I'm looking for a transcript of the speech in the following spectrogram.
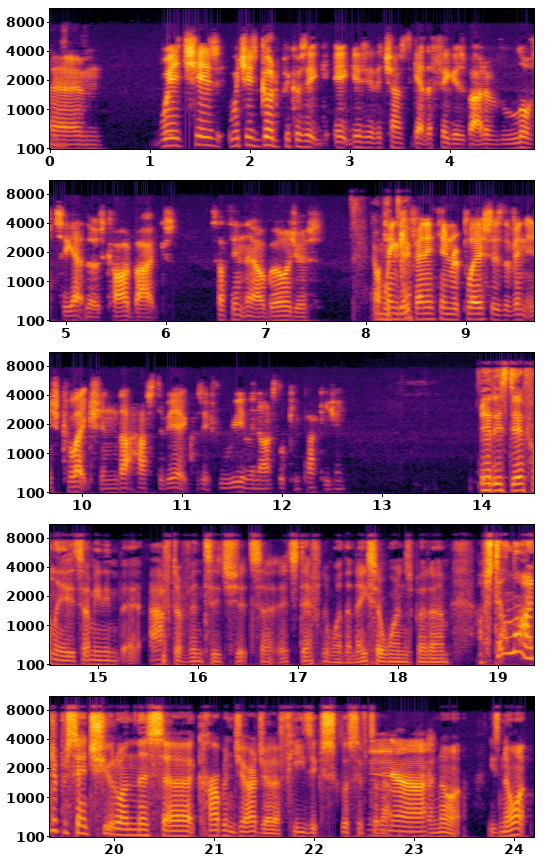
Um, which is which is good because it it gives you the chance to get the figures. But I'd have loved to get those card backs. So I think they are gorgeous. And I think if anything replaces the vintage collection, that has to be it because it's really nice looking packaging. It is definitely. It's. I mean, after vintage, it's uh, it's definitely one of the nicer ones. But um, I'm still not 100 percent sure on this uh, Carbon Jar Jar if he's exclusive to that no. or not. He's not.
